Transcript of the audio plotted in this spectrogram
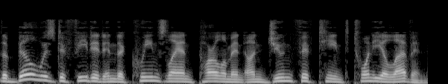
The bill was defeated in the Queensland Parliament on June 15, 2011.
